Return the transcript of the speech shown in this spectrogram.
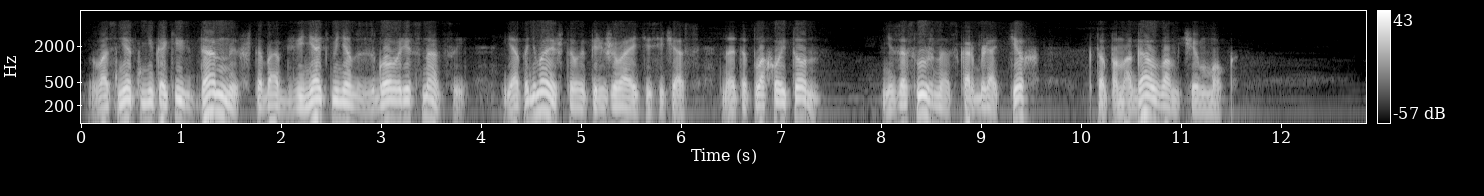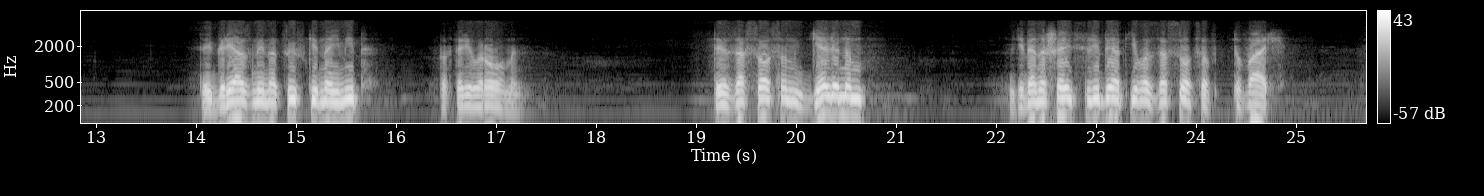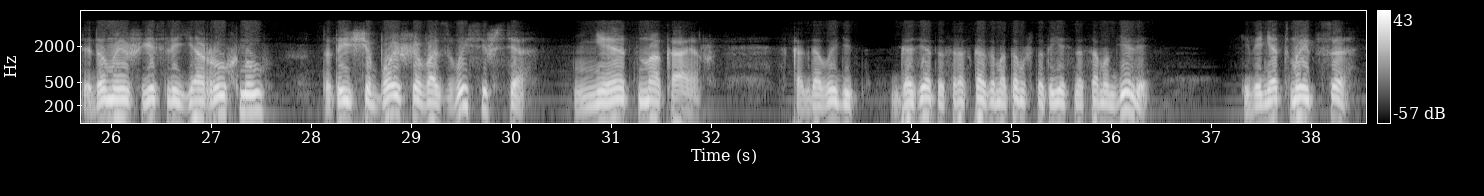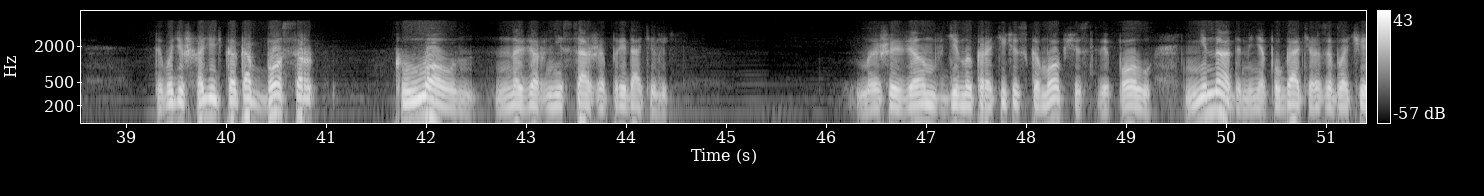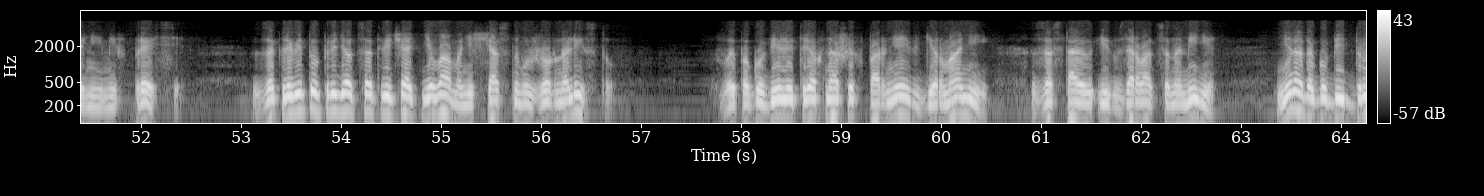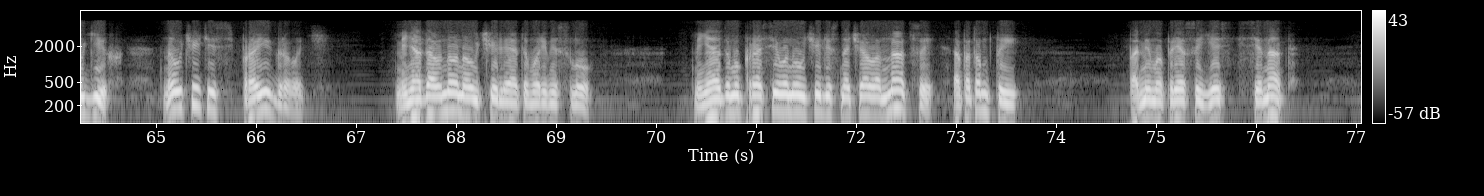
У вас нет никаких данных, чтобы обвинять меня в сговоре с нацией. Я понимаю, что вы переживаете сейчас, но это плохой тон. Незаслуженно оскорблять тех, кто помогал вам, чем мог. «Ты грязный нацистский наймит», — повторил Роумен. «Ты засосан Геленом. У тебя на шее следы от его засосов, тварь. Ты думаешь, если я рухнул, то ты еще больше возвысишься? Нет, Макайр. Когда выйдет газета с рассказом о том, что ты есть на самом деле, тебе не отмыться. Ты будешь ходить как обоссор клоун на вернисаже предателей. Мы живем в демократическом обществе, Пол. Не надо меня пугать разоблачениями в прессе. За клевету придется отвечать не вам, а несчастному журналисту. Вы погубили трех наших парней в Германии, заставив их взорваться на мине, не надо губить других. Научитесь проигрывать. Меня давно научили этому ремеслу. Меня этому красиво научили сначала нации, а потом ты. Помимо прессы есть Сенат,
